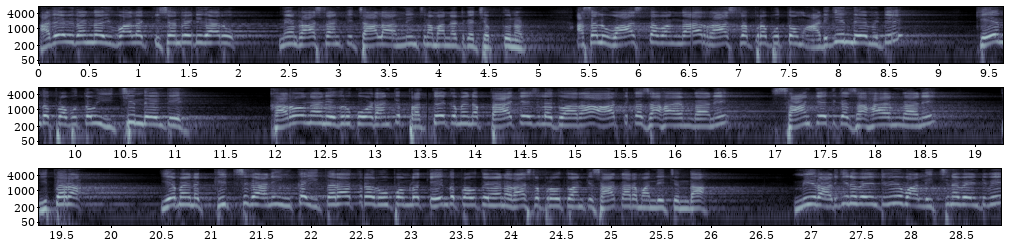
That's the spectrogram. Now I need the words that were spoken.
అదేవిధంగా ఇవాళ కిషన్ రెడ్డి గారు మేము రాష్ట్రానికి చాలా అందించినాం అన్నట్టుగా చెప్తున్నాడు. అసలు వాస్తవంగా రాష్ట్ర ప్రభుత్వం అడిగిందేమిటి? కేంద్ర ప్రభుత్వం ఇచ్చిందేంటి? కరోనాను ఎదుర్కోవడానికి ప్రత్యేకమైన ప్యాకేజీల ద్వారా ఆర్థిక సహాయం కానీ సాంకేతిక సహాయం కానీ ఇతర ఏమైనా కిట్స్ కానీ ఇంకా ఇతరత్ర రూపంలో కేంద్ర ప్రభుత్వం ఏమైనా రాష్ట్ర ప్రభుత్వానికి సహకారం అందించిందా? మీరు అడిగినవేంటివి వాళ్ళు ఇచ్చినవేంటివి?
